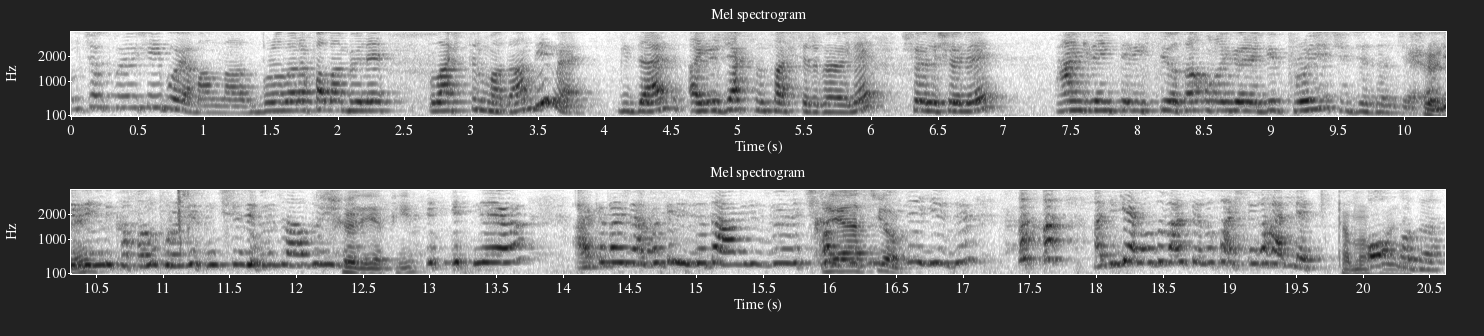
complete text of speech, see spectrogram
bunu çok böyle şey boyaman lazım. Buralara falan böyle bulaştırmadan değil mi? Güzel. Ayıracaksın saçları böyle. Şöyle şöyle hangi renkleri istiyorsan ona göre bir proje çizeceğiz önce. Şöyle. Önce senin bir kafanın projesini çizmemiz lazım. Şöyle yapayım. ne o? Arkadaşlar bakın İzzet abiniz böyle Kreasyon. içine girdi. Hadi gel o zaman sen o saçları hallet. Tamam, Olmadı.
